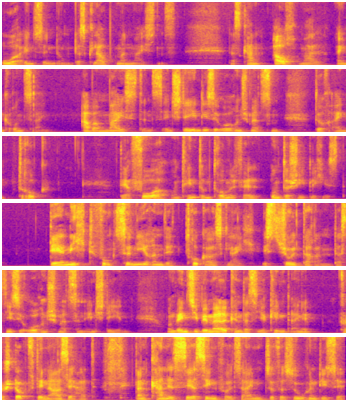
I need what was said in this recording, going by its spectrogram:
Ohrentzündung. Das glaubt man meistens. Das kann auch mal ein Grund sein. Aber meistens entstehen diese Ohrenschmerzen durch einen Druck, der vor und hinterm Trommelfell unterschiedlich ist. Der nicht funktionierende Druckausgleich ist schuld daran, dass diese Ohrenschmerzen entstehen. Und wenn Sie bemerken, dass Ihr Kind eine verstopfte Nase hat, dann kann es sehr sinnvoll sein, zu versuchen, diese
